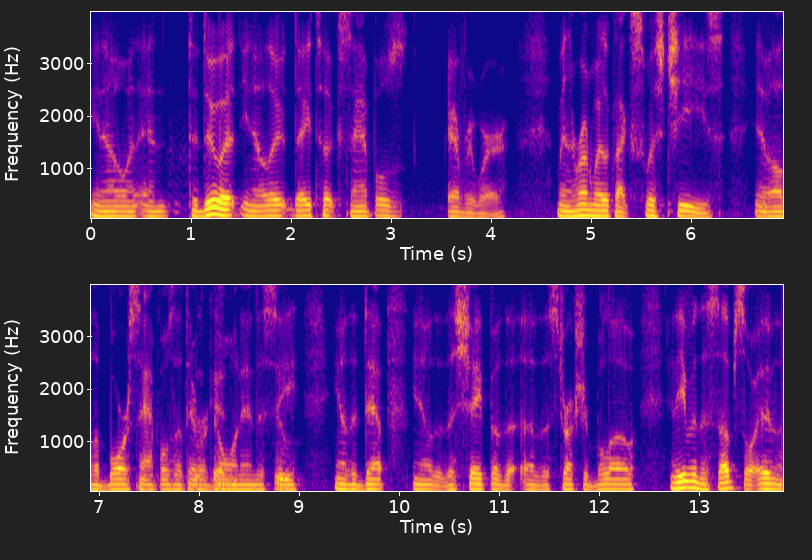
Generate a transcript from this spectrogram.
you know, and, and to do it, you know, they they took samples everywhere. I mean, the runway looked like Swiss cheese. You know, all the bore samples that they were kidding. going in to see, you know, the depth, you know, the, the shape of the of the structure below, and even the subsoil, even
